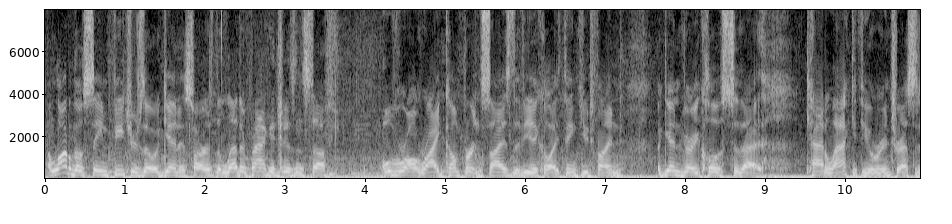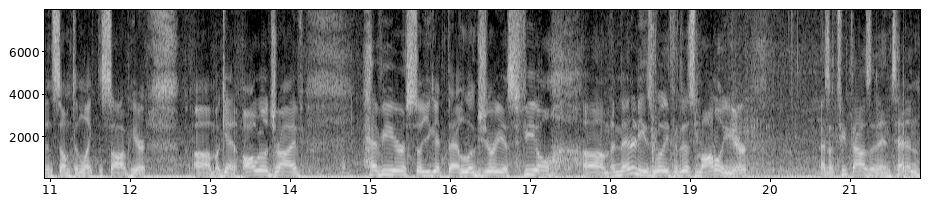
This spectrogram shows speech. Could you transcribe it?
A lot of those same features, though, again, as far as the leather packages and stuff. Overall ride comfort and size of the vehicle, I think you'd find, again, very close to that Cadillac if you were interested in something like the Saab here. Um, again, all-wheel drive heavier so you get that luxurious feel. Um, amenities really for this model year as a 2010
